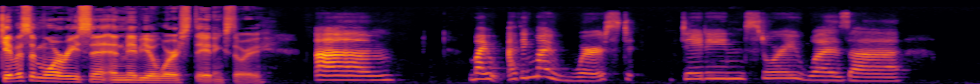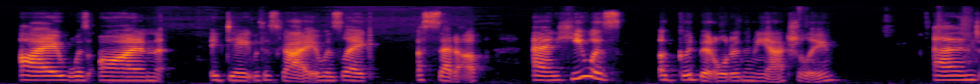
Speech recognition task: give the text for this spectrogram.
give us a more recent and maybe a worse dating story. Um, my I think my worst dating story was uh, I was on a date with this guy. It was like a setup, and he was a good bit older than me actually. And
